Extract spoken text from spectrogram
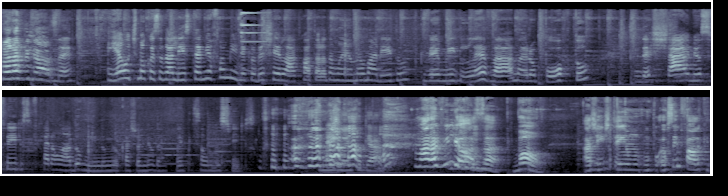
Maravilhosa. né? E a última coisa da lista é minha família, que eu deixei lá 4 horas da manhã, meu marido, que veio me levar no aeroporto, me deixar e meus filhos que ficaram lá dormindo, meu cachorro e meu gato, né? Que são meus filhos. Meus oito gatos. Maravilhosa! Bom, a gente tem um, um- Eu sempre falo que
